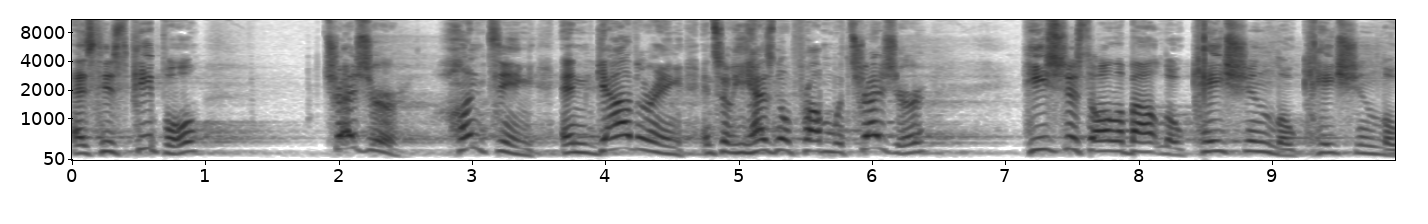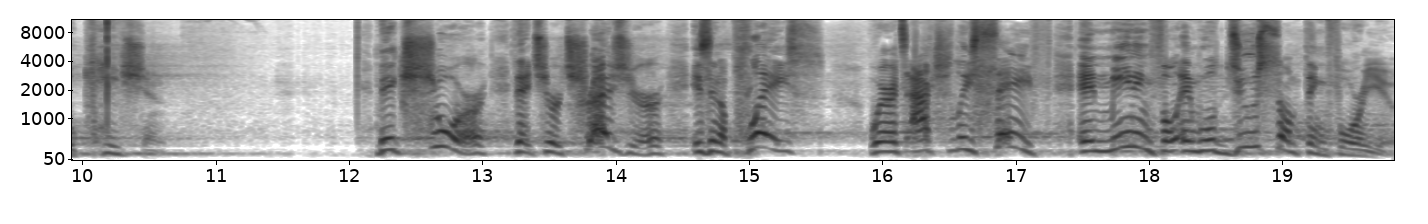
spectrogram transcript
as his people, treasure hunting and gathering. And so he has no problem with treasure. He's just all about location, location, location. Make sure that your treasure is in a place where it's actually safe and meaningful and will do something for you.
